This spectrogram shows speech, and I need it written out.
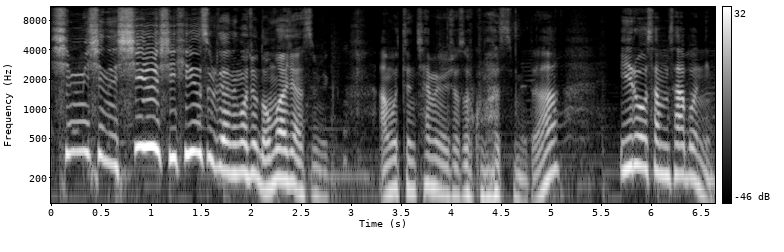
힘신은 시읒이 히읗으로 되는 건 좀 너무하지 않습니까? 아무튼 참여해주셔서 고맙습니다. 1534번님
